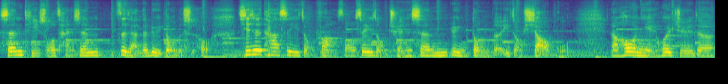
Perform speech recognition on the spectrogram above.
身体所产生自然的律动的时候，其实它是一种放松，是一种全身运动的一种效果。然后你也会觉得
